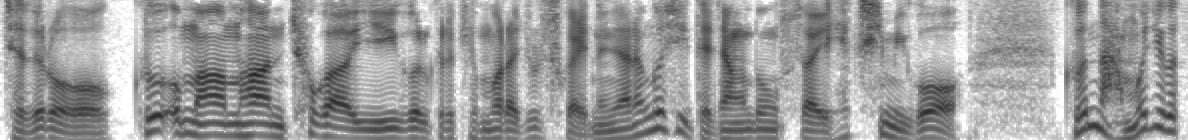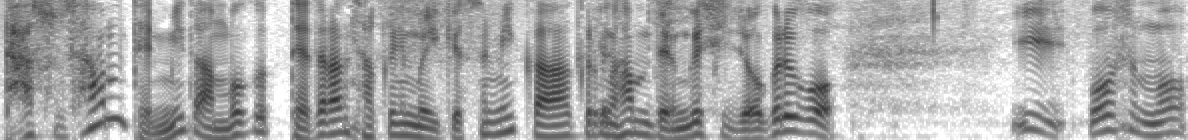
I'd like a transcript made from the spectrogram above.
제대로 그 어마어마한 초과 이익을 그렇게 몰아줄 수가 있느냐는 것이 대장동 수사의 핵심이고 그 나머지 그다 수사하면 됩니다. 뭐 그 대단한 사건이 뭐 있겠습니까? 그런 거 하면 되는 것이죠. 그리고 이 무슨 뭐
